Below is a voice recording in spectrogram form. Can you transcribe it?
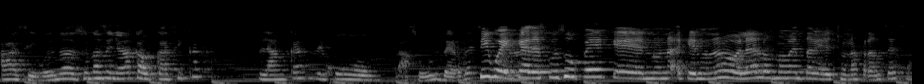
Ah, sí, güey. no, es una señora caucásica, blanca, de ojo azul, verde. Sí, güey, que después supe que en una, que en una novela de los 90 había hecho una francesa.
